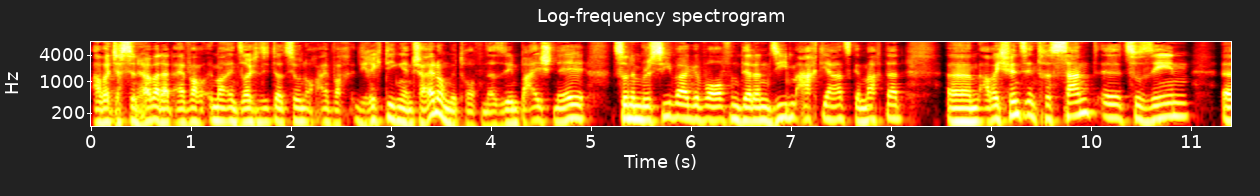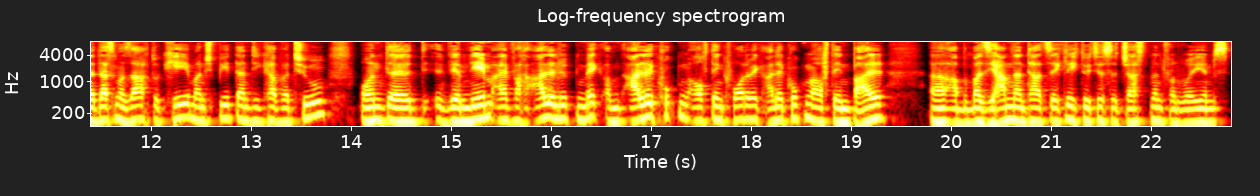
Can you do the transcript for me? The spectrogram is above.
Aber Justin Herbert hat einfach immer in solchen Situationen auch einfach die richtigen Entscheidungen getroffen. Also den Ball schnell zu einem Receiver geworfen, der dann sieben, acht Yards gemacht hat. Ähm, aber ich finde es interessant äh, zu sehen, äh, dass man sagt, okay, man spielt dann die Cover 2 und äh, wir nehmen einfach alle Lücken weg und alle gucken auf den Quarterback, alle gucken auf den Ball. Äh, aber sie haben dann tatsächlich durch das Adjustment von Williams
